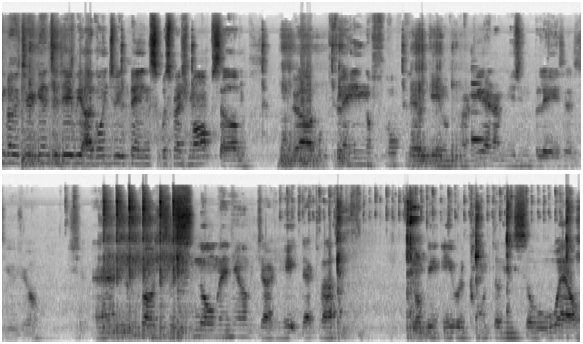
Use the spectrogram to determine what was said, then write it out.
Team Glitcher again. Today we are going to be playing Super Smash Mobs. Um, we are playing a four-player game apparently, and I'm using Blaze as usual. And of course, there's a snowman here, which I hate that class for being able to counter me so well.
